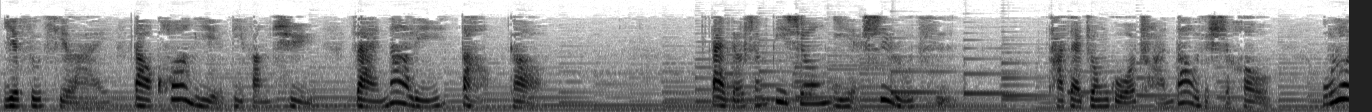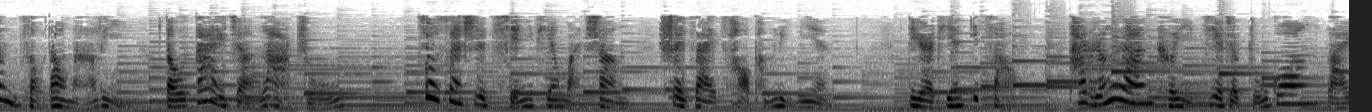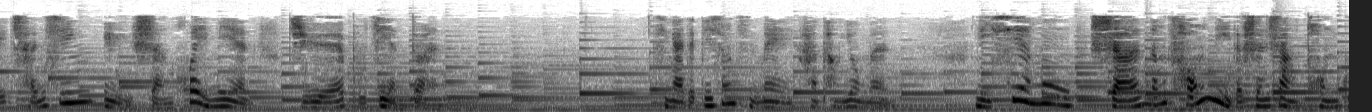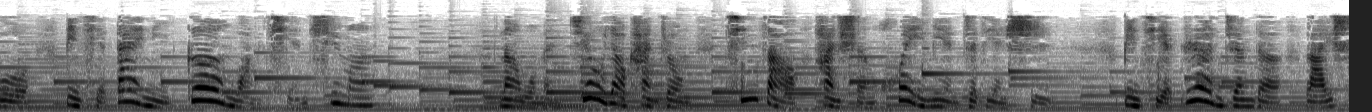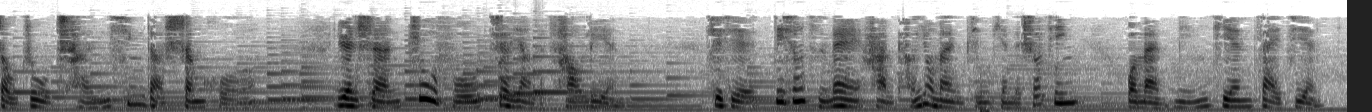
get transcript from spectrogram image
耶稣起来到旷野地方去，在那里祷告。戴德生弟兄也是如此，他在中国传道的时候，无论走到哪里，都带着蜡烛，就算是前一天晚上睡在草棚里面。第二天一早，他仍然可以借着烛光来诚心与神会面，绝不间断。亲爱的弟兄姊妹和朋友们，你羡慕神能从你的身上通过，并且带你更往前去吗？那我们就要看重清早和神会面这件事。并且认真的来守住诚心的生活，愿神祝福这样的操练。谢谢弟兄姊妹和朋友们今天的收听，我们明天再见。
